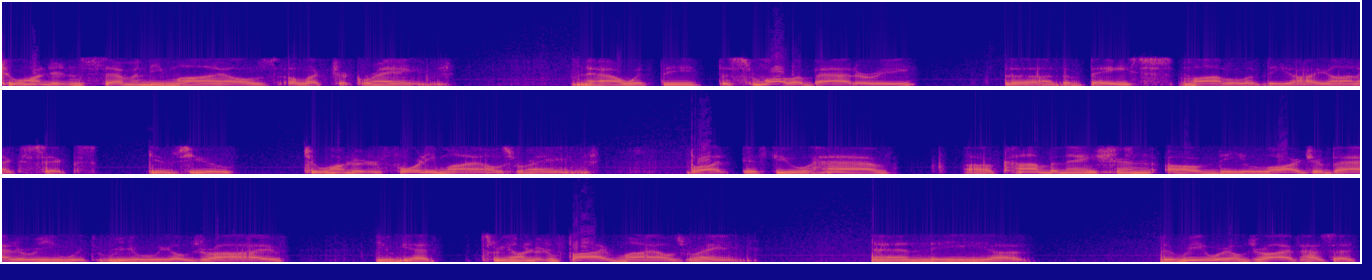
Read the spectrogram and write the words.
270 miles electric range. Now, with the, the smaller battery, uh, the base model of the IONIQ 6 gives you 240 miles range. But if you have a combination of the larger battery with rear wheel drive, you get 305 miles range. And the, uh, the rear wheel drive has a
